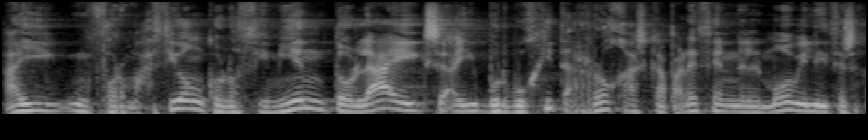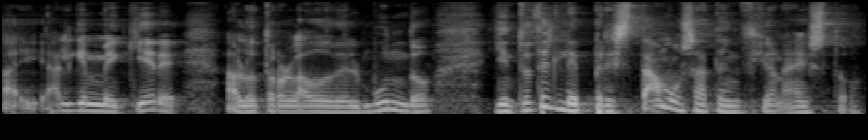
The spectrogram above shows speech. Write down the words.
Hay información, conocimiento, likes, hay burbujitas rojas que aparecen en el móvil y dices, ay, alguien me quiere al otro lado del mundo. Y entonces le prestamos atención a esto.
